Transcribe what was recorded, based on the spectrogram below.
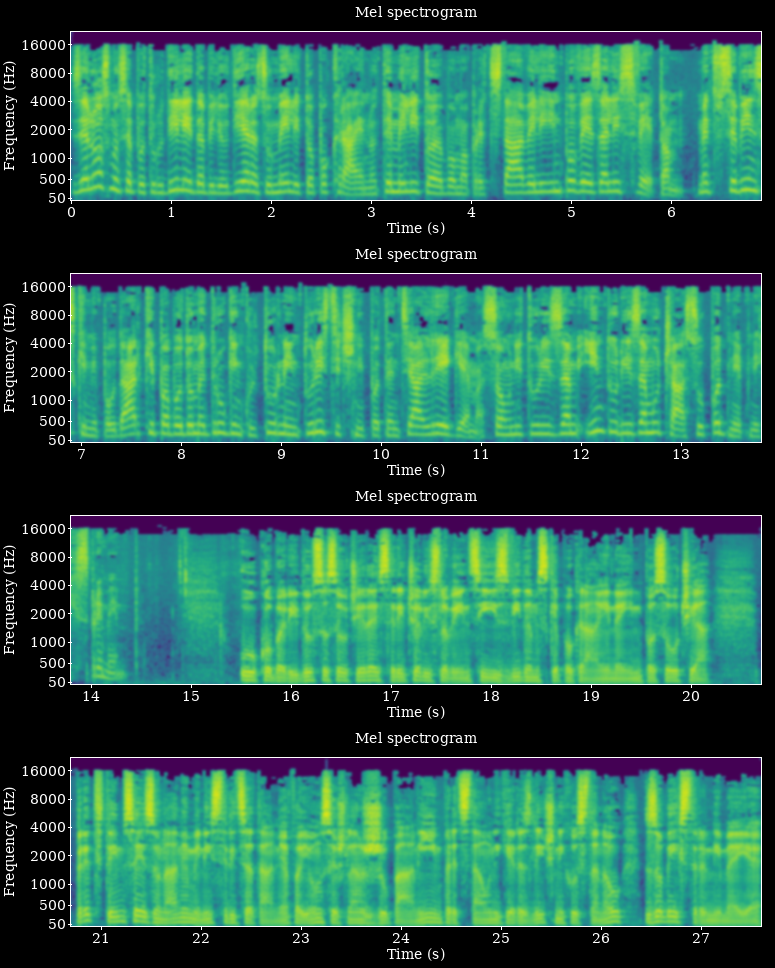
Zelo smo se potrudili, da bi ljudje razumeli to pokrajino, temeljito jo bomo predstavili in povezali s svetom. Med vsebinskimi povdarki pa bodo med drugim kulturni in turistični potencial regije, masovni turizem in turizem v času podnebnih sprememb. V Kobaridu so se včeraj srečali slovenci iz Videmske pokrajine in posočja. Predtem se je zunanja ministrica Tanja Fajon sešla z župani in predstavniki različnih ustanov z obeh strani meje,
